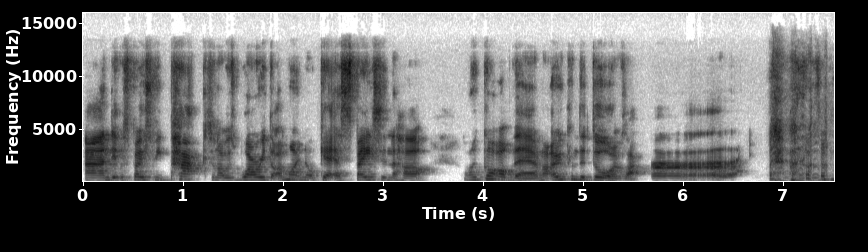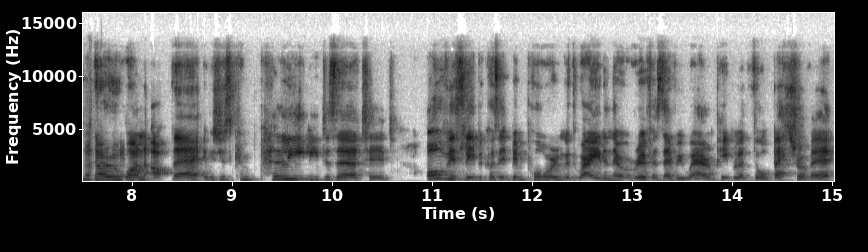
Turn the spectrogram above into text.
and it was supposed to be packed. And I was worried that I might not get a space in the hut. I got up there and I opened the door. And I was like, there was no one up there. It was just completely deserted. Obviously, because it'd been pouring with rain and there were rivers everywhere, and people had thought better of it.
